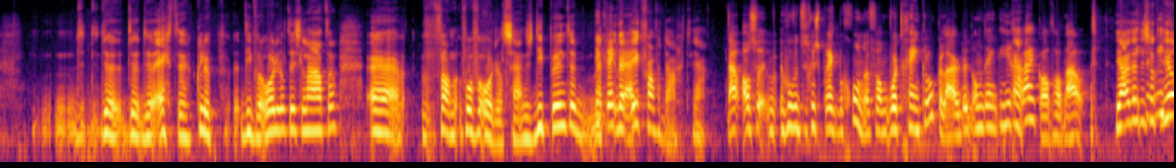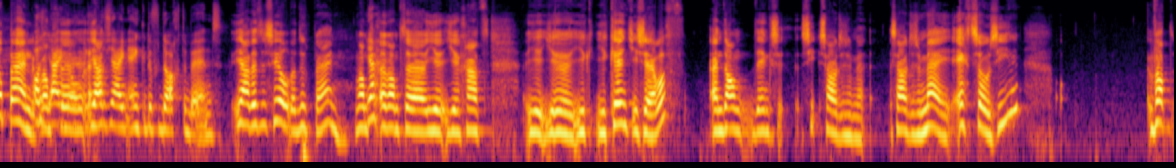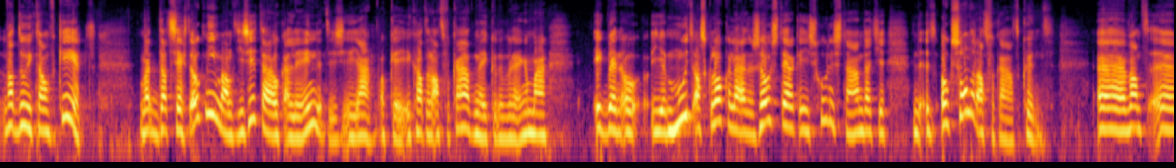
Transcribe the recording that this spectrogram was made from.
de, de, de, de, echte club die veroordeeld is later, uh, van, voor veroordeeld zijn. Dus die punten werd, werd ik van verdacht, ja. Nou, als we, hoe we het gesprek begonnen, van wordt geen klokkenluider, dan denk ik hier gelijk ja. al van, nou... Ja, dat is ook heel pijnlijk. Als, want, jij, dan, ja, als jij in één keer de verdachte bent. Ja, dat is heel, dat doet pijn. Want, ja. uh, want uh, je, je gaat, je, je, je, je kent jezelf en dan denken ze, zouden ze, me, zouden ze mij echt zo zien? Wat, wat doe ik dan verkeerd? Maar dat zegt ook niemand. Je zit daar ook alleen. Het is, ja, oké, okay, ik had een advocaat mee kunnen brengen, maar ik ben je moet als klokkenluider zo sterk in je schoenen staan dat je het ook zonder advocaat kunt. Uh, want, uh,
